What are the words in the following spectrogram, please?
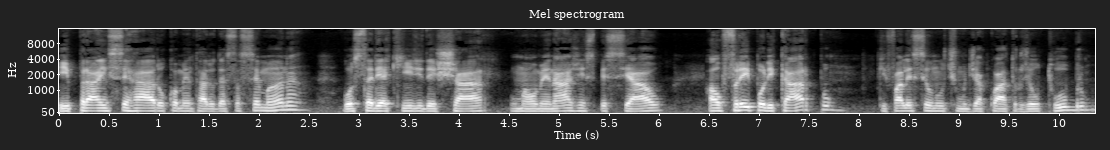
E para encerrar o comentário desta semana, gostaria aqui de deixar uma homenagem especial ao Frei Policarpo, que faleceu no último dia 4 de outubro,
